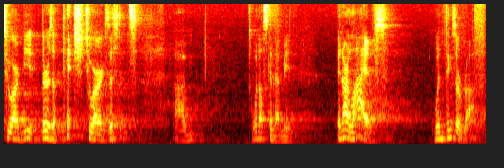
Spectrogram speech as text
to our being, there is a pitch to our existence. Um, what else can that mean? In our lives, when things are rough,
